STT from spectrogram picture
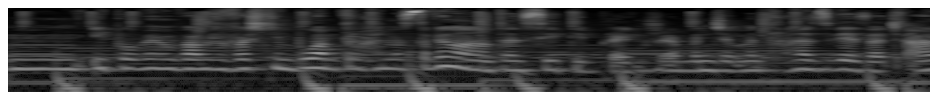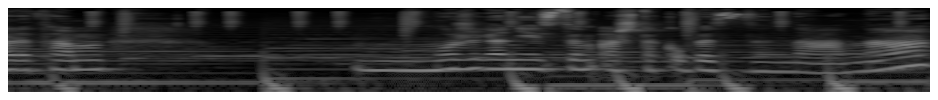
Mm, I powiem Wam, że właśnie byłam trochę nastawiona na ten city break, że będziemy trochę zwiedzać, ale tam mm, może ja nie jestem aż tak obeznana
